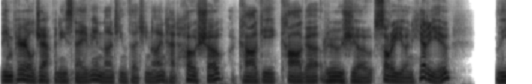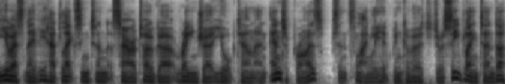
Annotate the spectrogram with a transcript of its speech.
The Imperial Japanese Navy in 1939 had Hosho, Akagi, Kaga, Ryujo, Soryu, and Hiryu, the US Navy had Lexington, Saratoga, Ranger, Yorktown, and Enterprise, since Langley had been converted to a seaplane tender,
